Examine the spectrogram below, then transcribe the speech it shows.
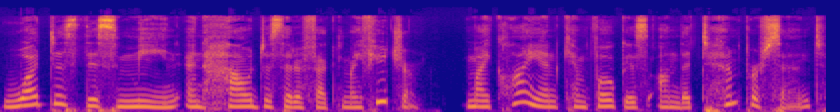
What does this mean and how does it affect my future? My client can focus on the 10%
